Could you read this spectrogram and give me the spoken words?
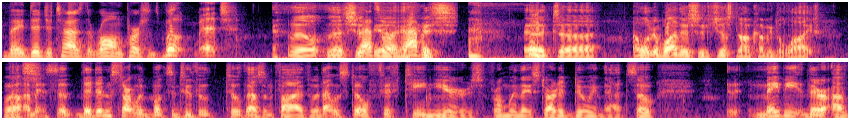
They digitized the wrong person's book, bitch. Well, that's just, That's yeah, what happens. it's- it, uh, I wonder why this is just now coming to light. Well, I mean, so they didn't start with books in two, 2005, but that was still 15 years from when they started doing that. So maybe their uh,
